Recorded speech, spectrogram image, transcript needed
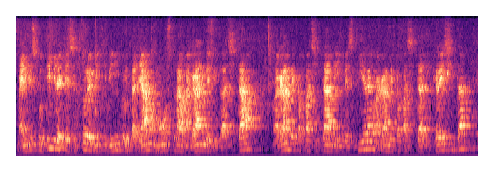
Ma è indiscutibile che il settore vitivinicolo italiano mostra una grande vivacità, una grande capacità di investire, una grande capacità di crescita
